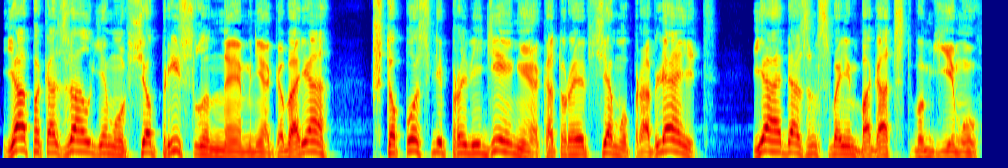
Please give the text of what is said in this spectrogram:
Я показал ему все присланное мне, говоря, что после проведения, которое всем управляет, я обязан своим богатством ему,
